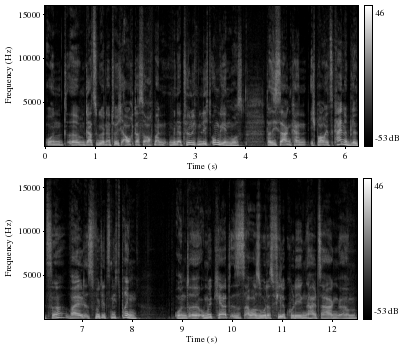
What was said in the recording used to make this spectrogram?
Und ähm, dazu gehört natürlich auch, dass du auch mal mit natürlichem Licht umgehen musst. Dass ich sagen kann, ich brauche jetzt keine Blitze, weil es wird jetzt nichts bringen. Und äh, umgekehrt ist es aber so, dass viele Kollegen halt sagen, ähm,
